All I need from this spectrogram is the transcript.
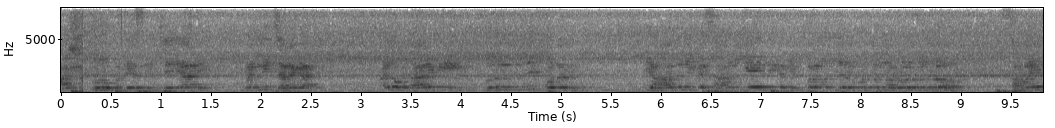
ఆశ గురు ఉపదేశం చేయాలి ఇవన్నీ జరగాలి. అది ఒకసారికి కుదురుతుంది కుదరదు. ఈ ఆధునిక సాంకేతిక విప్లవం జరుగుతున్న రోజుల్లో సమయం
